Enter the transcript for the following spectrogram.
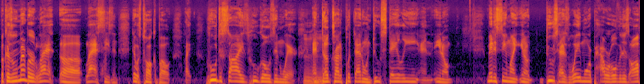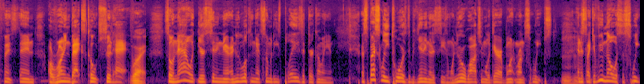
Because remember last uh, last season there was talk about like who decides who goes in where, and Doug tried to put that on Deuce Staley, and you know made it seem like you know Deuce has way more power over this offense than a running backs coach should have. Right. So now you're sitting there and you're looking at some of these plays that they're coming in, especially towards the beginning of the season when you're watching LeGarrette Blount run sweeps. Mm-hmm. And it's like, if you know it's a sweep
